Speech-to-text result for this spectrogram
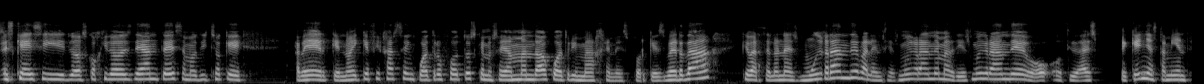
Es que si lo has cogido desde antes, hemos dicho que, a ver, que no hay que fijarse en cuatro fotos que nos hayan mandado cuatro imágenes, porque es verdad que Barcelona es muy grande, Valencia es muy grande, Madrid es muy grande, o, o ciudades pequeñas también,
